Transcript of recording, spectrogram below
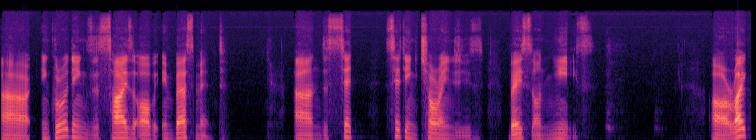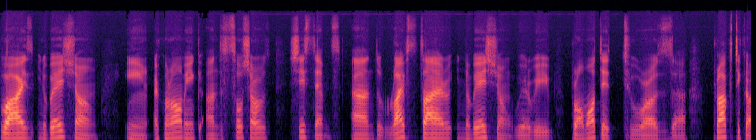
uh, including the size of investment, and set setting challenges based on needs. Uh, likewise, innovation in economic and social systems and lifestyle innovation will be promoted towards the practical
